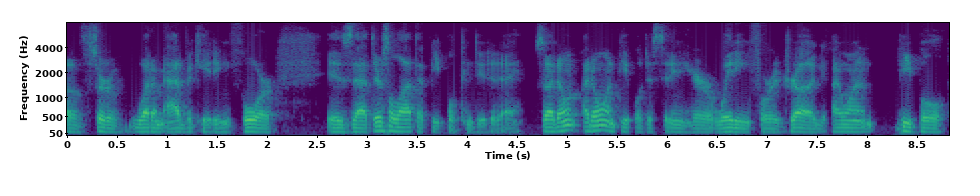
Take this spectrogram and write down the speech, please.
of sort of what I'm advocating for is that there's a lot that people can do today. So I don't I don't want people just sitting here waiting for a drug. I want people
